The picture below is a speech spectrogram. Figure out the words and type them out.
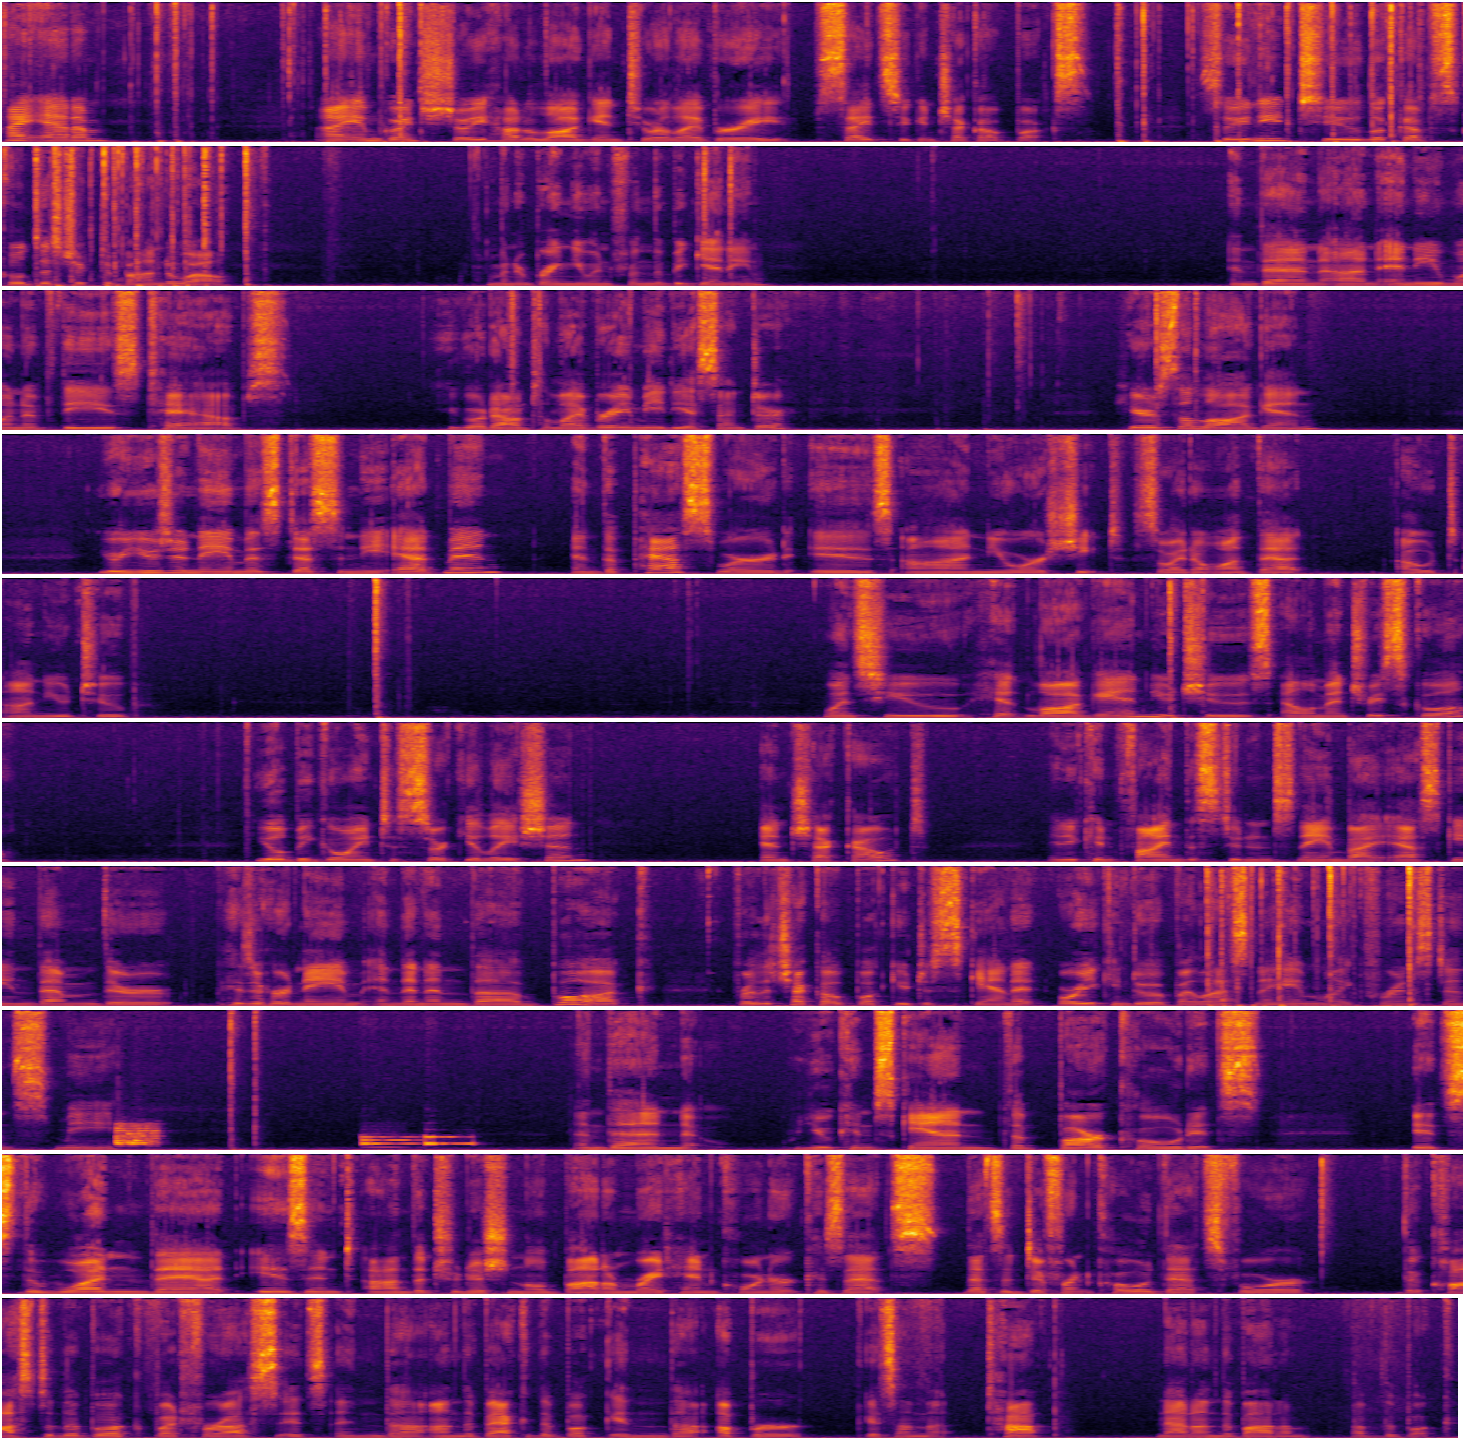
Hi Adam. I am going to show you how to log into our library site so you can check out books. So you need to look up School District of Bonduel. I'm going to bring you in from the beginning. And then on any one of these tabs, you go down to Library Media Center. Here's the login. Your username is Destiny Admin and the password is on your sheet. So I don't want that out on YouTube. Once you hit login, you choose elementary school. You'll be going to circulation and checkout. And you can find the student's name by asking them their his or her name and then in the book for the checkout book you just scan it or you can do it by last name like for instance me and then you can scan the barcode it's it's the one that isn't on the traditional bottom right hand corner because that's that's a different code that's for the cost of the book but for us it's in the on the back of the book in the upper it's on the top not on the bottom of the book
